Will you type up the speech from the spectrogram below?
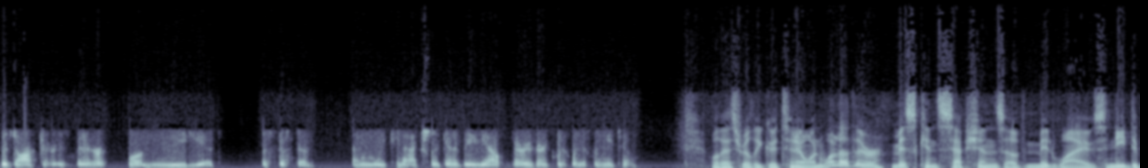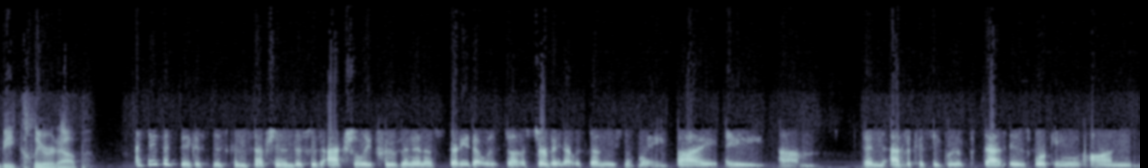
the doctor is there for immediate assistance, and we can actually get a baby out very, very quickly if we need to. Well, that's really good to know. And what other misconceptions of midwives need to be cleared up? I think the biggest misconception, and this was actually proven in a study that was done, a survey that was done recently by a um, an advocacy group that is working on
